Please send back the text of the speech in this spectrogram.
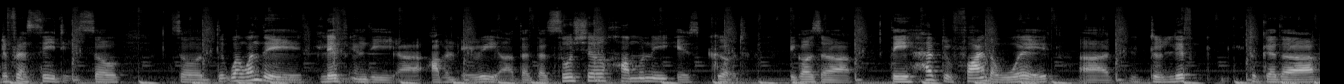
different cities. So so when, when they live in the urban area the, the social harmony is good because uh, they have to find a way uh, to live together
